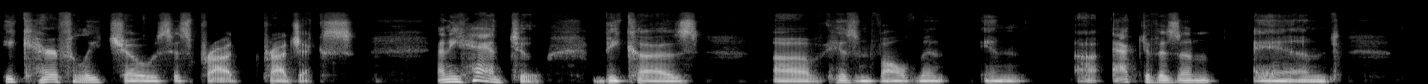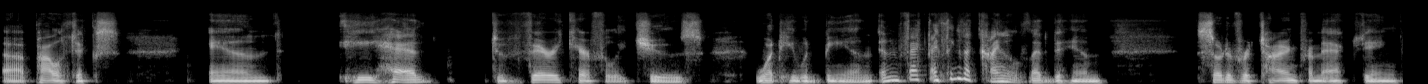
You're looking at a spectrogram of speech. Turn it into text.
he carefully chose his pro- projects and he had to because of his involvement in uh, activism and uh, politics. And he had to very carefully choose what he would be in. And in fact, I think that kind of led to him sort of retiring from acting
